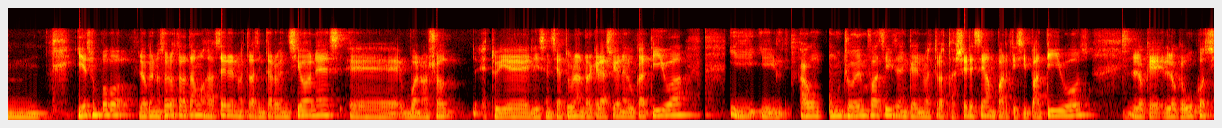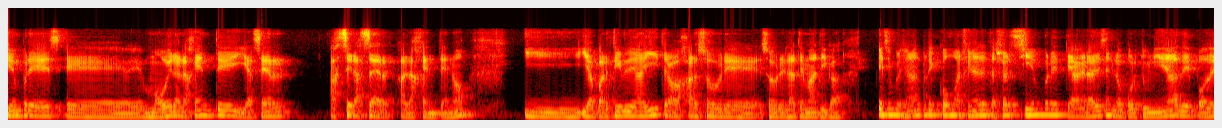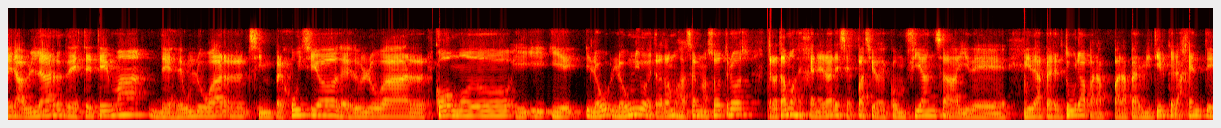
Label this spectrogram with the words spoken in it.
y, es un poco lo que nosotros tratamos de hacer en nuestras intervenciones. Eh, bueno, yo estudié licenciatura en recreación educativa y, hago mucho énfasis en que nuestros talleres sean participativos. Lo que, lo que busco siempre es eh, mover a la gente y hacer, hacer hacer a la gente, ¿no? Y, y, a partir de ahí trabajar sobre, sobre la temática es impresionante cómo al final del taller siempre te agradecen la oportunidad de poder hablar de este tema desde un lugar sin prejuicios, desde un lugar cómodo y, lo, único que tratamos de hacer nosotros, tratamos de generar ese espacio de confianza y de, de apertura para, para, permitir que la gente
